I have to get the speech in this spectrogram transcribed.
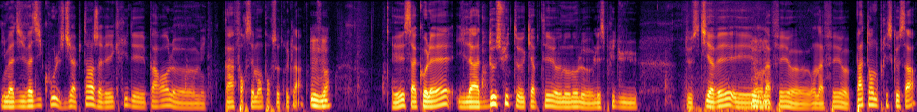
Il m'a dit vas-y cool. Je dis ah putain j'avais écrit des paroles euh, mais pas forcément pour ce truc là. Mhm. Tu vois. Et ça collait. Il a de suite euh, capté euh, Nono le- l'esprit du de ce qu'il y avait et Mhm. on a fait euh, on a fait euh, pas tant de prises que ça.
